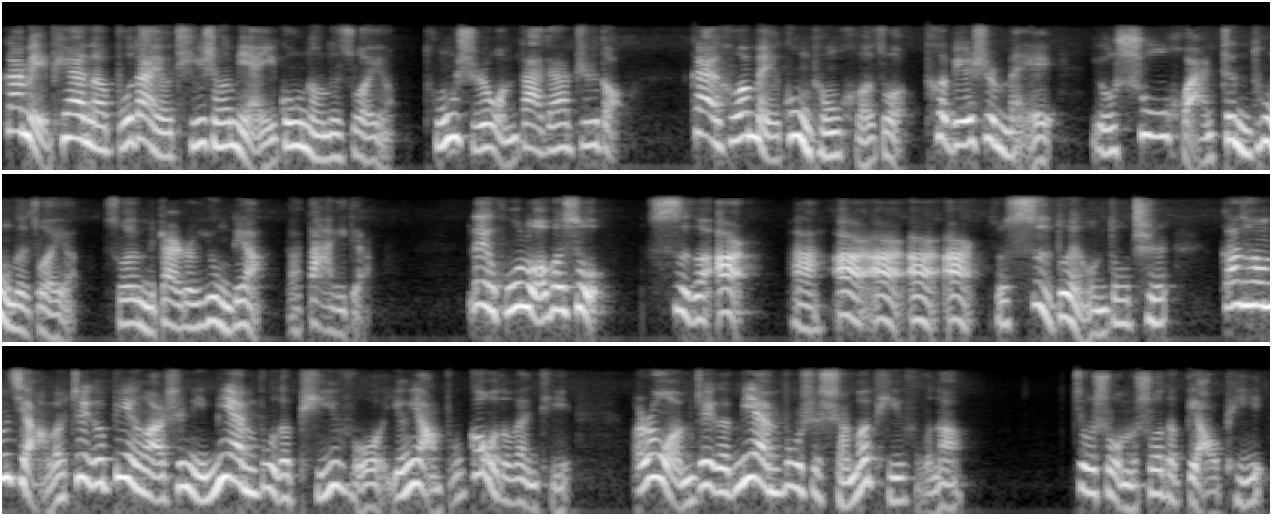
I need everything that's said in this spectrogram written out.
钙镁片呢，不但有提升免疫功能的作用，同时我们大家知道，钙和镁共同合作，特别是镁有舒缓镇痛的作用，所以我们这儿的用量要大一点。类胡萝卜素四个二啊，二二二二，就四顿我们都吃。刚才我们讲了，这个病啊是你面部的皮肤营养不够的问题，而我们这个面部是什么皮肤呢？就是我们说的表皮。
